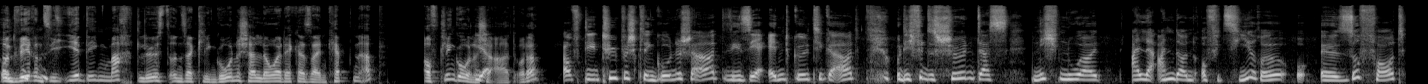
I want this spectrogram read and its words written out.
und während sie ihr Ding macht, löst unser klingonischer Lower Decker seinen Captain ab. Auf klingonische ja, Art, oder? Auf die typisch klingonische Art, die sehr endgültige Art. Und ich finde es schön, dass nicht nur alle anderen Offiziere äh, sofort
